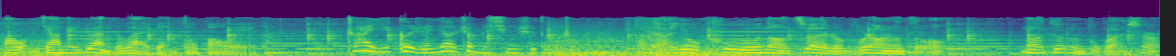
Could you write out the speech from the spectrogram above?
把我们家那院子外边都包围的。抓一个人要这么兴师动众吗？他俩又哭又闹，拽着不让人走。那根本不管事儿，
